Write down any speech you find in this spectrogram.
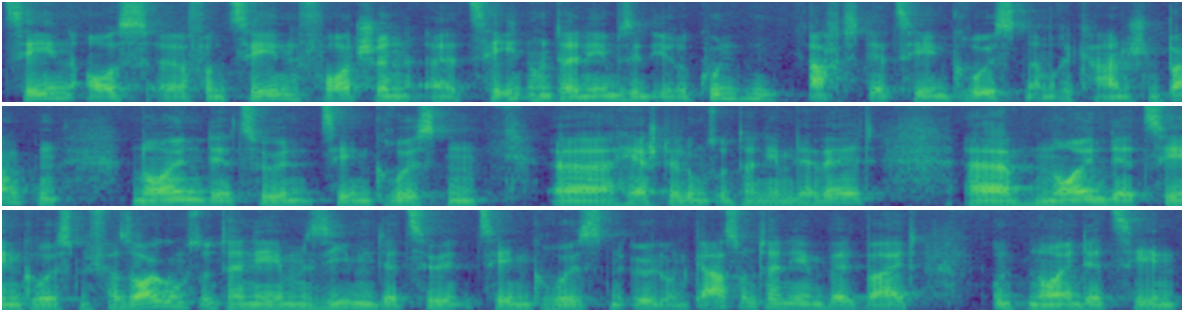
Zehn aus, äh, von zehn Fortune äh, zehn Unternehmen sind ihre Kunden, acht der zehn größten amerikanischen Banken, neun der zehn, größten Herstellungsunternehmen der Welt, neun der zehn größten Versorgungsunternehmen, sieben der zehn größten Öl- und Gasunternehmen weltweit und neun der zehn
